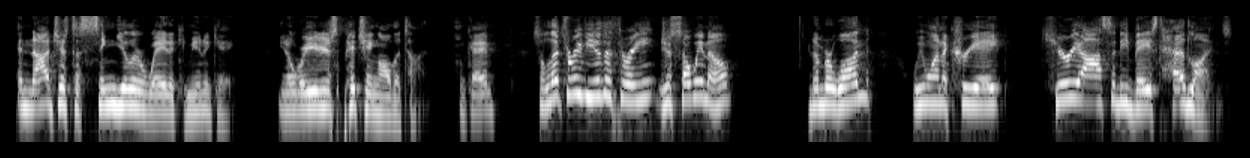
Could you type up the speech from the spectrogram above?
and not just a singular way to communicate, you know, where you're just pitching all the time. Okay. So, let's review the three just so we know. Number one, we want to create curiosity based headlines.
